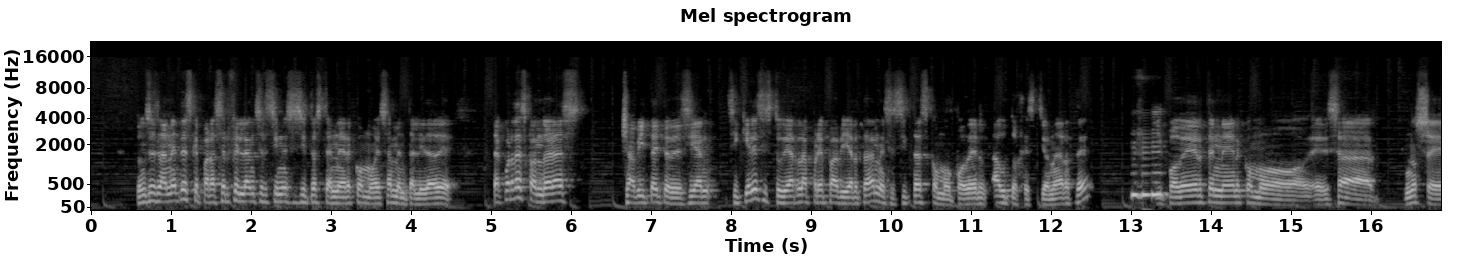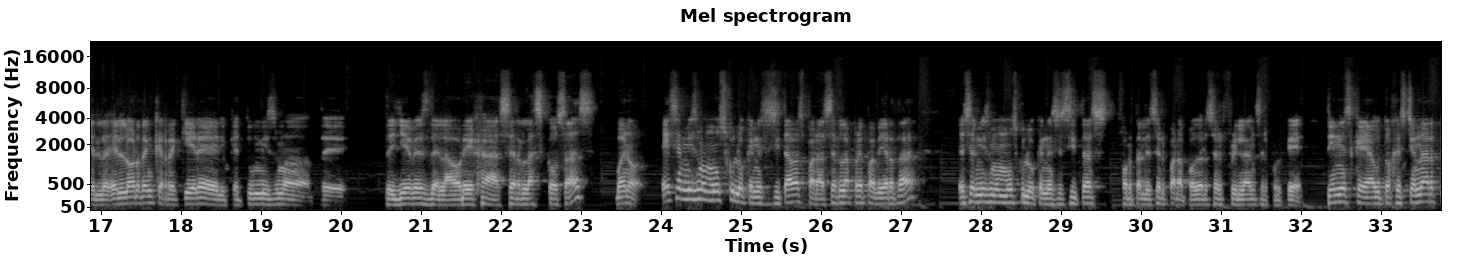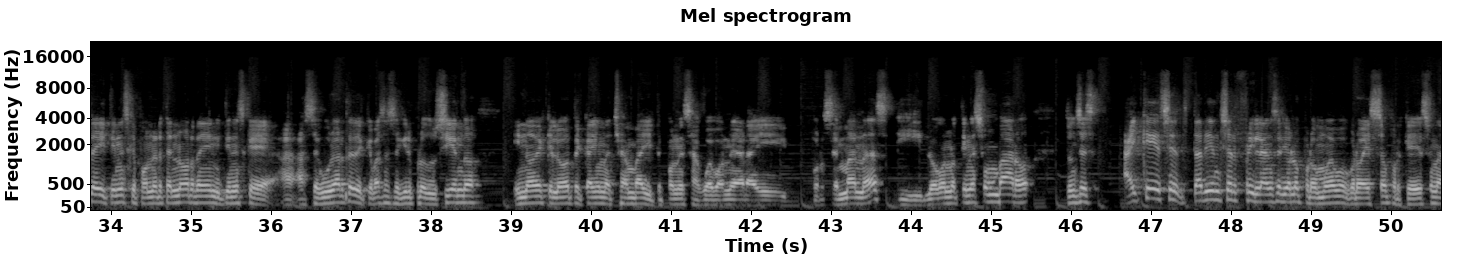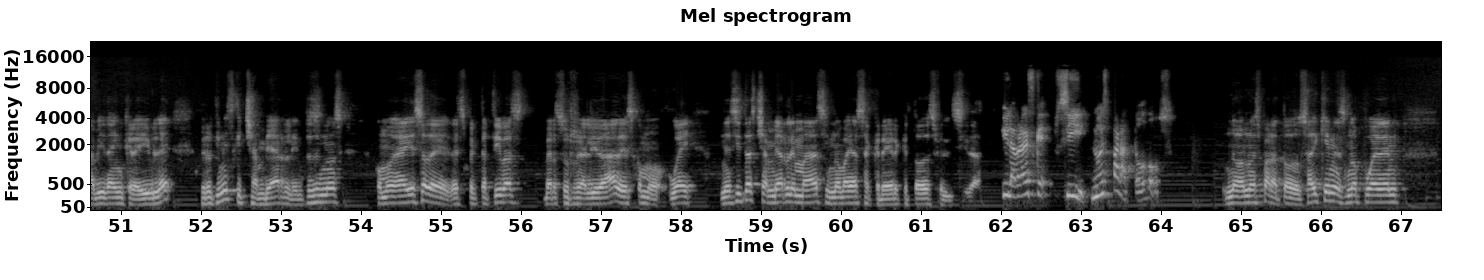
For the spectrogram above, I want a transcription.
Entonces, la neta es que para ser freelancer sí necesitas tener como esa mentalidad de. ¿Te acuerdas cuando eras chavita y te decían, si quieres estudiar la prepa abierta, necesitas como poder autogestionarte y poder tener como esa, no sé, el, orden que requiere el que tú misma te, lleves de la oreja a hacer las cosas. Bueno, ese mismo músculo que necesitabas para hacer la prepa abierta es el mismo músculo que necesitas fortalecer para poder ser freelancer, porque tienes que autogestionarte y tienes que ponerte en orden y tienes que asegurarte de que vas a seguir produciendo y no de que luego te cae una chamba y te pones a huevonear ahí por semanas y luego no tienes un varo. Entonces, hay que ser, está bien ser freelancer, yo lo promuevo grueso porque es una vida increíble, pero tienes que chambearle. Entonces, no es como de eso de, de expectativas versus realidad, es como, güey, necesitas chambearle más y no vayas a creer que todo es felicidad. Y la verdad es que sí, no es para todos. No, no es para todos. Hay quienes no pueden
